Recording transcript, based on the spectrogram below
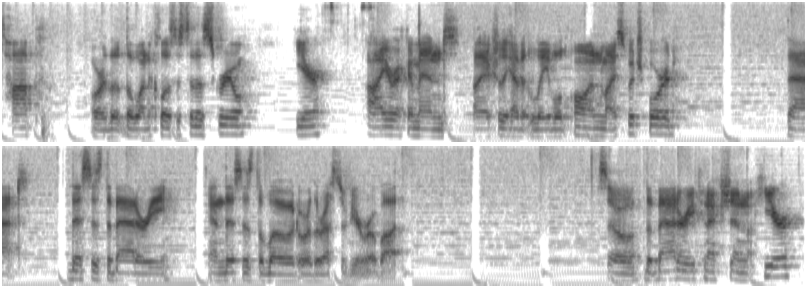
top, or the, the one closest to the screw here. I recommend, I actually have it labeled on my switchboard, that this is the battery and this is the load or the rest of your robot. So the battery connection here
